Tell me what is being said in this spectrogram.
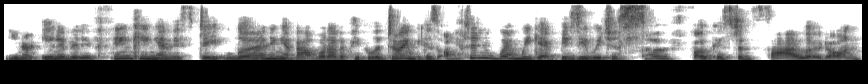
you know innovative thinking and this deep learning about what other people are doing because often when we get busy we're just so focused and siloed on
